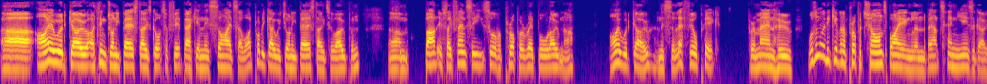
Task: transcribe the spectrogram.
Uh, I would go, I think Jonny Bairstow's got to fit back in this side, so I'd probably go with Jonny Bairstow to open. Um, but if they fancy sort of a proper red ball opener, I would go, and this is a left field pick for a man who wasn't really given a proper chance by England about 10 years ago.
